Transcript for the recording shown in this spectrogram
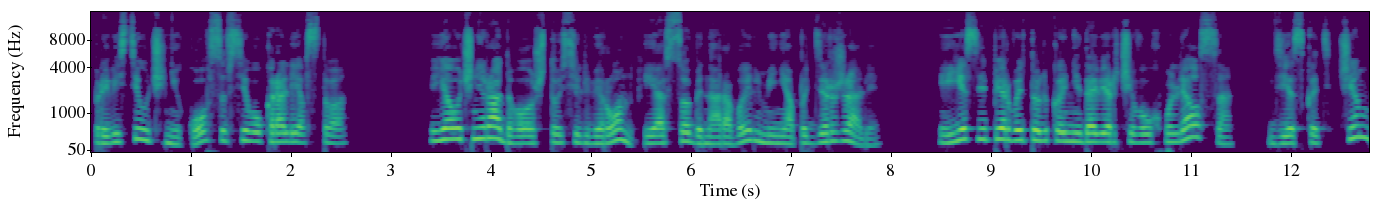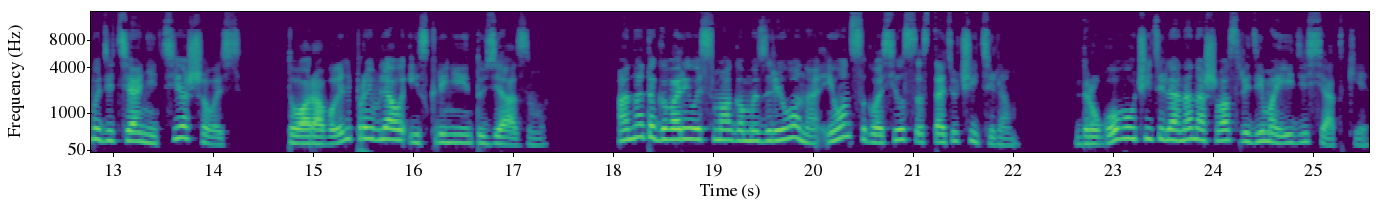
привести учеников со всего королевства, я очень радовалась, что Сильверон и особенно Аравель меня поддержали. И если первый только недоверчиво ухмылялся, дескать, чем бы дитя не тешилось, то Аравель проявляла искренний энтузиазм. Она договорилась с магом из Риона, и он согласился стать учителем. Другого учителя она нашла среди моей десятки.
